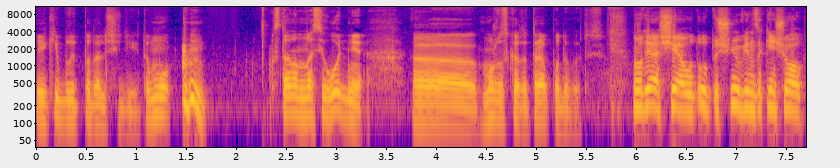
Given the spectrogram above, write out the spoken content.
і які будуть подальші дії. Тому. Станом на сьогодні, е, можна сказати, треба подивитися. Ну, от я ще от уточню, він закінчував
